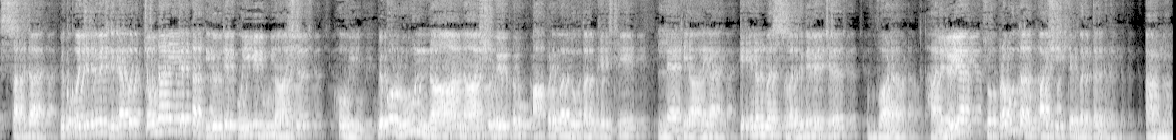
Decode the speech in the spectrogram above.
ਸਕਦਾ ਹੈ। ਵੇਖੋ ਵਚਨ ਦੇ ਵਿੱਚ ਲਿਖਿਆ, ਕੋਈ ਚਾਹੁੰਦਾ ਨਹੀਂ ਕਿ ਧਰਤੀ ਦੇ ਉੱਤੇ ਕੋਈ ਵੀ ਰੂਹ ਨਾਸ਼ ਹੋਵੇ। ਵੇਖੋ, ਰੂਹ ਨਾ ਨਾਸ਼ ਹੋਵੇ ਪ੍ਰਭੂ ਆਪਣੇ ਵੱਲ ਲੋਕਾਂ ਨੂੰ ਖਿੱਚ ਕੇ ਲੈ ਕੇ ਆ ਰਿਹਾ ਹੈ ਕਿ ਇਹਨਾਂ ਨੂੰ ਮੈਂ ਸਵਰਗ ਦੇ ਵਿੱਚ ਵਾੜਾ। ਹਾਲੇਲੂਇਆ ਸੋ ਪ੍ਰਭੂ ਤੁਹਾਨੂੰ ਆਸ਼ੀਸ਼ ਤੇ ਬਰਕਤ ਦੇਵੇ। ਆਮੀਨ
